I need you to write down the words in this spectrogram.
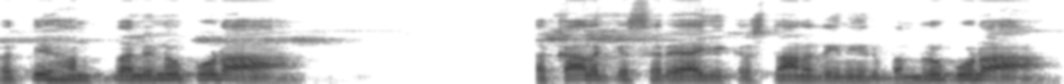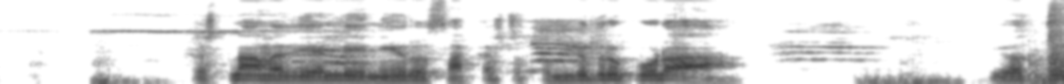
ಪ್ರತಿ ಹಂತದಲ್ಲಿನೂ ಕೂಡ ಸಕಾಲಕ್ಕೆ ಸರಿಯಾಗಿ ಕೃಷ್ಣಾ ನದಿಗೆ ನೀರು ಬಂದರೂ ಕೂಡ ಕೃಷ್ಣಾ ನದಿಯಲ್ಲಿ ನೀರು ಸಾಕಷ್ಟು ತುಂಬಿದ್ರೂ ಕೂಡ ಇವತ್ತು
